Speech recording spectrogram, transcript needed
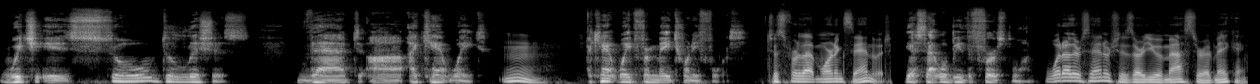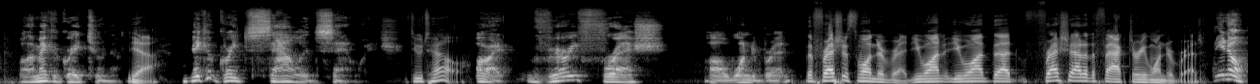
which is so delicious that uh, I can't wait. Mm. I can't wait for May 24th. Just for that morning sandwich. Yes, that will be the first one. What other sandwiches are you a master at making? Well, I make a great tuna. Yeah. Make a great salad sandwich. Do tell. All right, very fresh uh, Wonder Bread. The freshest Wonder Bread. You want you want that fresh out of the factory Wonder Bread. You know,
